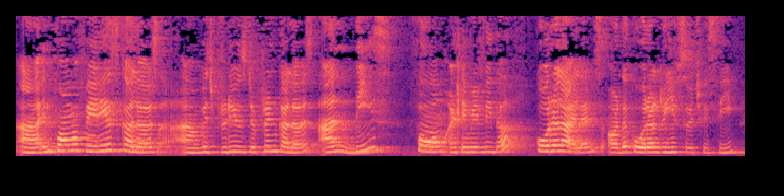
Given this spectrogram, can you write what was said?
uh, in form of various colors uh, which produce different colors and these form ultimately the coral islands or the coral reefs which we see.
